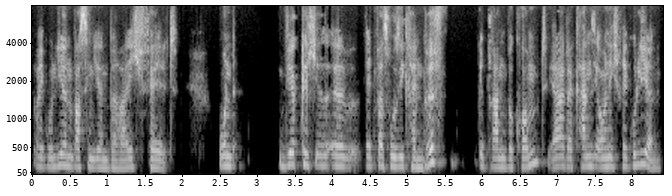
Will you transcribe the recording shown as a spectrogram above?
regulieren, was in ihren Bereich fällt. Und wirklich äh, etwas, wo sie keinen Griff dran bekommt, ja, da kann sie auch nicht regulieren.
